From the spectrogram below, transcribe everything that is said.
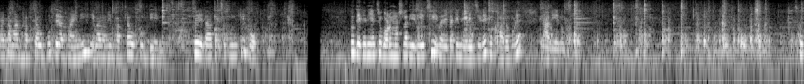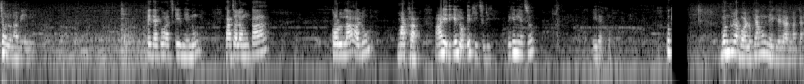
বাট আমার ভাতটা উপর দেওয়া হয়নি, এবার আমি ভাতটা উপর দিয়ে নিই। তো এটা ততক্ষণ কি হোক। তো দেখে নিয়েছো, গরম মশলা দিয়ে দিয়েছি, এবার এটাকে নেড়ে চেড়ে খুব ভালো করে নাড়িয়ে নেব। তো চলো নামিয়ে নিই। দেখো আজকের মেনু কাঁচা লঙ্কা, করলা, আলু, মাখা, আর এদিকে লোটে খিচুড়ি। দেখে নিয়েছো? এই দেখো। তো বন্ধুরা, বলো, কেমন দেখলে রান্নাটা?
